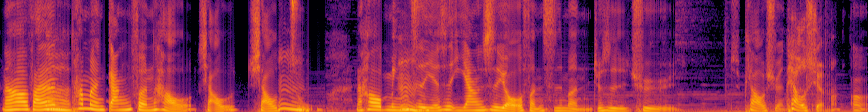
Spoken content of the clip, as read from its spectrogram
然后反正他们刚分好小小组，嗯、然后名字也是一样，是由粉丝们就是去票选票选嘛。嗯，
